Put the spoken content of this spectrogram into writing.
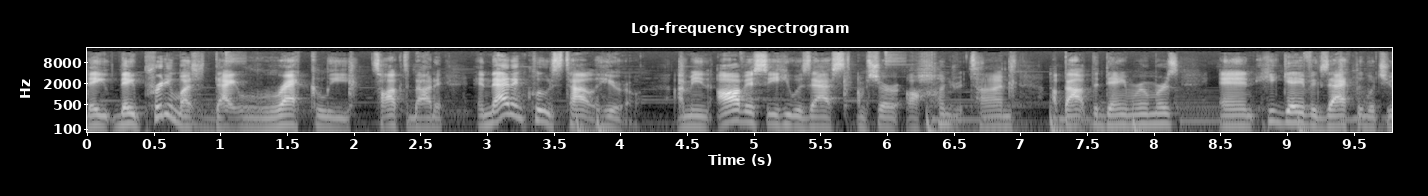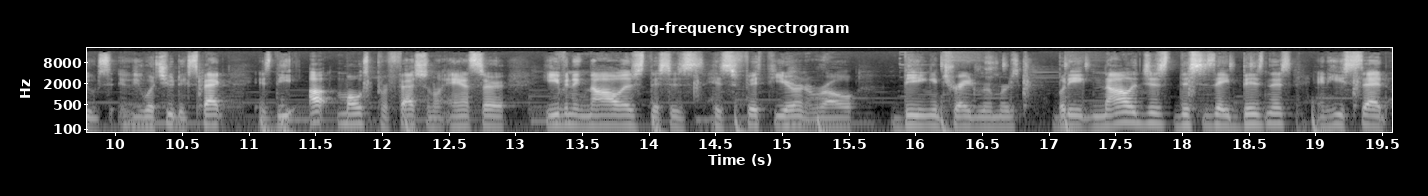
They they pretty much directly talked about it, and that includes Tyler Herro. I mean, obviously he was asked, I'm sure, a hundred times about the Dame rumors, and he gave exactly what you what you'd expect is the utmost professional answer. He even acknowledged this is his fifth year in a row being in trade rumors, but he acknowledges this is a business, and he said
